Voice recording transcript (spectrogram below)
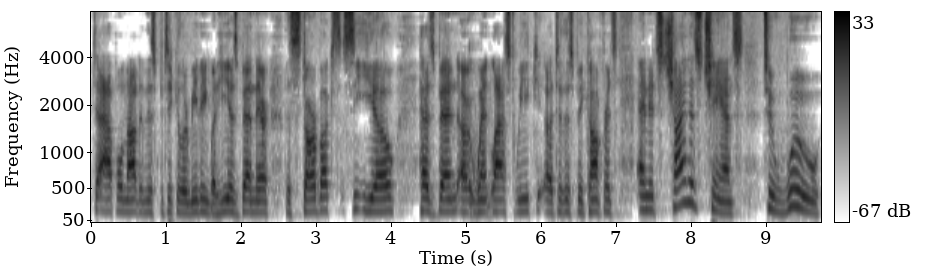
to Apple, not in this particular meeting, but he has been there. The Starbucks CEO has been, uh, went last week uh, to this big conference. And it's China's chance to woo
